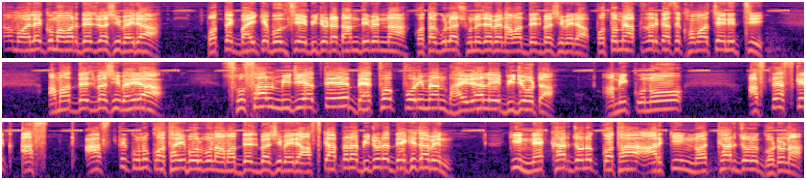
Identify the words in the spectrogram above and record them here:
আসসালামু আলাইকুম আমার দেশবাসী ভাইরা। প্রত্যেক ভাইকে বলছি, এই ভিডিওটা টান দিবেন না। কথাগুলো শুনে যাবেন আমার দেশবাসী ভাইরা। প্রথমে আপনাদের কাছে ক্ষমা চেয়ে নিচ্ছি। আমার দেশবাসী ভাইরা, সোশ্যাল মিডিয়াতে ব্যাপক পরিমাণ ভাইরাল এই ভিডিওটা। আমি কোনো আস্তে আজকে আস- আস্তে কোনো কথাই বলব না আমার দেশবাসী ভাইরা। আজকে আপনারা ভিডিওটা দেখে যাবেন কি ন্যাক্ষারজনক কথা আর কি নক্ষারজনক ঘটনা।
